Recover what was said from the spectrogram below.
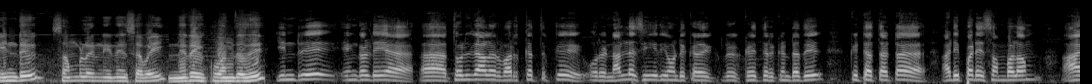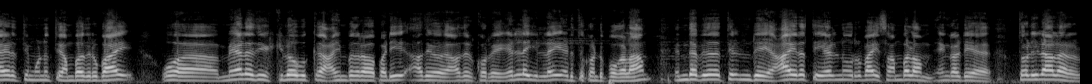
இன்று சம்பள நிர்ணய சபை நிறைவுக்கு வந்தது. இன்று எங்களுடைய தொழிலாளர் வர்க்கத்துக்கு ஒரு நல்ல செய்தி ஒன்று கிடை- கிடைத்திருக்கின்றது. கிட்டத்தட்ட அடிப்படை சம்பளம் ஆயிரத்தி முந்நூற்றி ஐம்பது ரூபாய். ஓ, மேலதிக கிலோவுக்கு ஐம்பது ரூபாய் படி. அது அதற்கு ஒரு எல்லை இல்லை எடுத்துக்கொண்டு போகலாம். இந்த விதத்தில் இன்று ஆயிரத்தி எழுநூறு ரூபாய் சம்பளம் எங்களுடைய தொழிலாளர்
